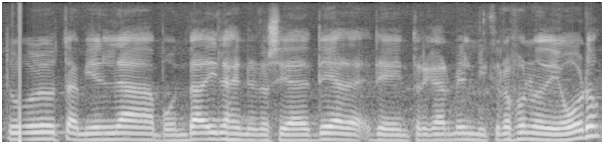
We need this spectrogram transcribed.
tuvo también la bondad y la generosidad de, de entregarme el micrófono de oro.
